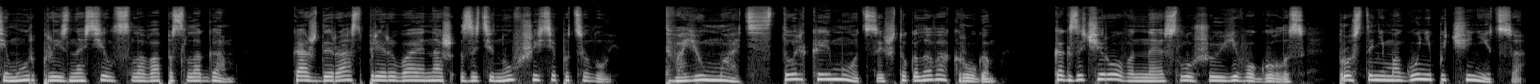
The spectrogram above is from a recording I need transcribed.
Тимур произносил слова по слогам, каждый раз прерывая наш затянувшийся поцелуй. «Твою мать! Столько эмоций, что голова кругом! Как зачарованная слушаю его голос, просто не могу не подчиниться!»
